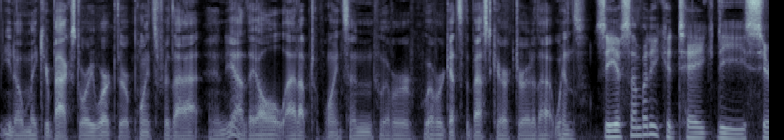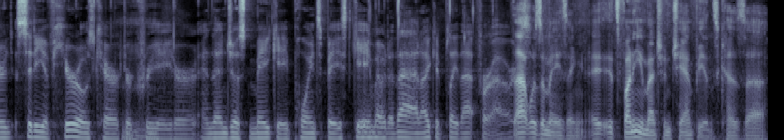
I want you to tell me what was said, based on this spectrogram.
you know, make your backstory work, there are points for that. And yeah, they all add up to points, and whoever whoever gets the best character out of that wins. See, if somebody could take the City of Heroes character creator and then just make a points based game out of that, I could play that for hours. That was amazing. It's funny you mentioned champions because uh,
